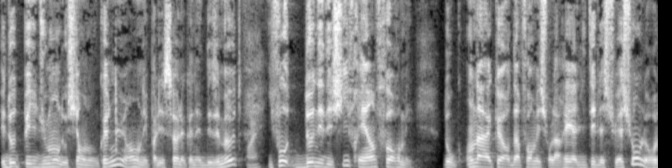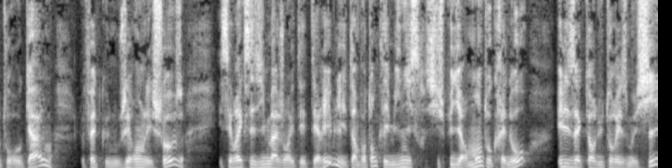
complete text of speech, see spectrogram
et d'autres pays du monde aussi en ont connu. hein. on n'est pas les seuls à connaître des émeutes. Ouais. Il faut donner des chiffres et informer. Donc, on a à cœur d'informer sur la réalité de la situation, le retour au calme, le fait que nous gérons les choses. Et c'est vrai que ces images ont été terribles. Il est important que les ministres, si je puis dire, montent au créneau, et les acteurs du tourisme aussi, euh,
